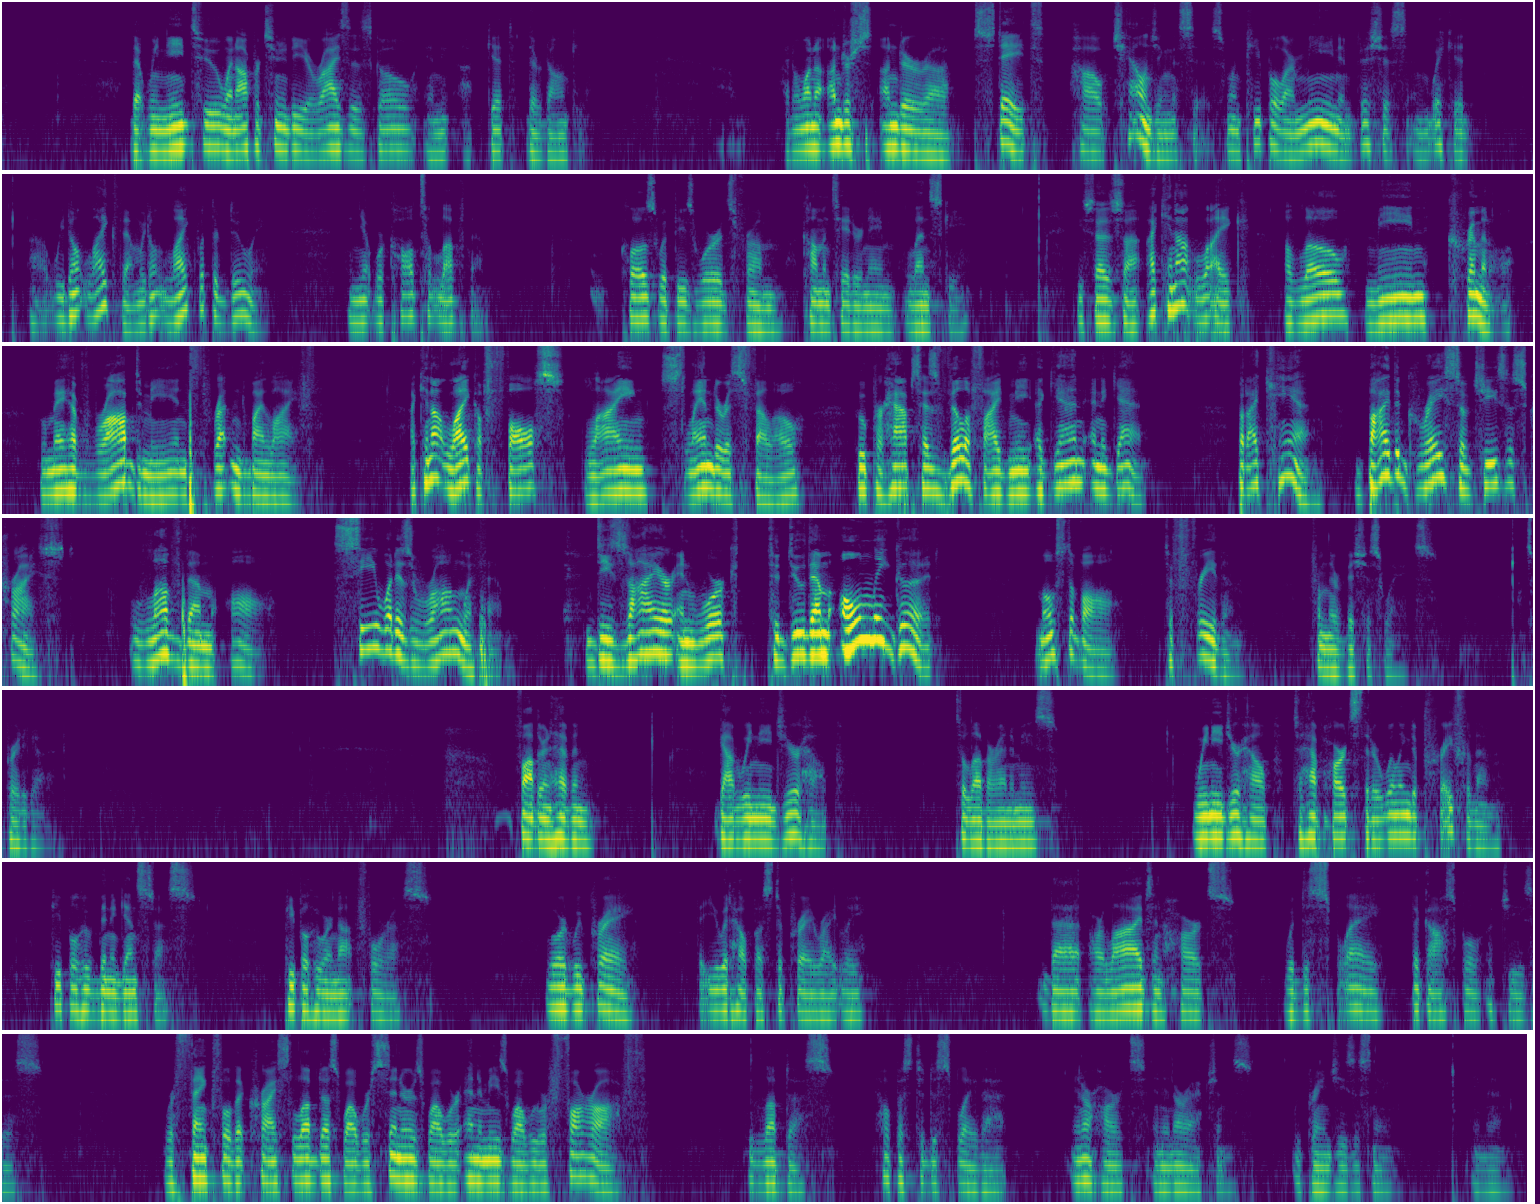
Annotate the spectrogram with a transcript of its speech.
that we need to, when opportunity arises, go and uh, get their donkey. Um, I don't want to under, understate uh, how challenging this is. When people are mean and vicious and wicked, uh, we don't like them. We don't like what they're doing. And yet we're called to love them. Close with these words from commentator named Lenski. He says, uh, I cannot like a low, mean criminal who may have robbed me and threatened my life. I cannot like a false, lying, slanderous fellow who perhaps has vilified me again and again. But I can, by the grace of Jesus Christ, love them all, see what is wrong with them, desire and work to do them only good, most of all, to free them from their vicious ways. Let's pray together. Father in heaven, God, we need your help to love our enemies. We need your help to have hearts that are willing to pray for them, people who've been against us, people who are not for us. Lord, we pray that you would help us to pray rightly that our lives and hearts would display the gospel of Jesus. We're thankful that Christ loved us while we're sinners, while we're enemies, while we were far off. He loved us. Help us to display that in our hearts and in our actions. We pray in Jesus' name. Amen.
